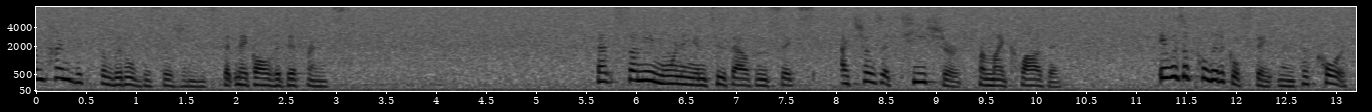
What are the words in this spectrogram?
Sometimes it's the little decisions that make all the difference. That sunny morning in 2006, I chose a t-shirt from my closet. It was a political statement, of course,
